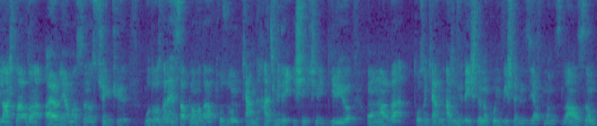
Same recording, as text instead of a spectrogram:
ilaçlarda ayarlayamazsınız çünkü bu dozları hesaplamada tozun kendi hacmi de işin içine giriyor. Onlarda tozun kendi hacmini de işleme koyup işleminizi yapmanız lazım.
